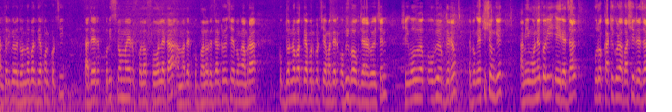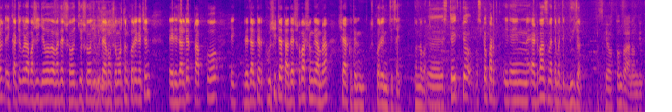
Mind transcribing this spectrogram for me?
আন্তরিকভাবে ধন্যবাদ জ্ঞাপন করছি। তাদের পরিশ্রমের ফলাফল ফল এটা, আমাদের খুব ভালো রেজাল্ট হয়েছে এবং আমরা খুব ধন্যবাদ জ্ঞাপন করছি আমাদের অভিভাবক যারা রয়েছেন, সেই অভিভাবক, অভিভাবকদেরও। এবং একই সঙ্গে আমি মনে করি এই রেজাল্ট পুরো কাটিগোড়াবাসীর রেজাল্ট এই কাটিগোড়াবাসী যেভাবে আমাদের সাহায্য সহযোগিতা এবং সমর্থন করে গেছেন এই রেজাল্টের প্রাপ্য এই রেজাল্টের খুশিটা তাদের সবার সঙ্গে আমরা শেয়ার করতে করে নিতে চাই। ধন্যবাদ। State topper in advance mathematic দুইজন। আজকে অত্যন্ত আনন্দিত।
